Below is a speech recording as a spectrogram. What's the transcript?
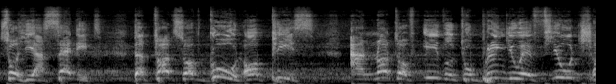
So he has said it. The thoughts of good or peace and not of evil to bring you a future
